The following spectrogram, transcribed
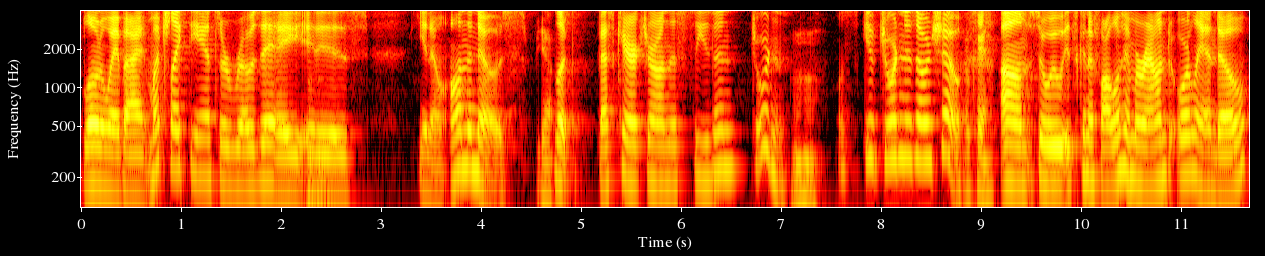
blown away by it. Much like the answer rose, it is, you know, on the nose. Mm-hmm. Yeah. Look, best character on this season, Jordan. Mhm. Let's give Jordan his own show. Okay. Um, so it's going to follow him around Orlando,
